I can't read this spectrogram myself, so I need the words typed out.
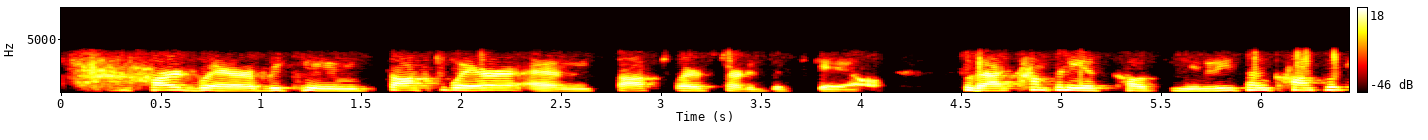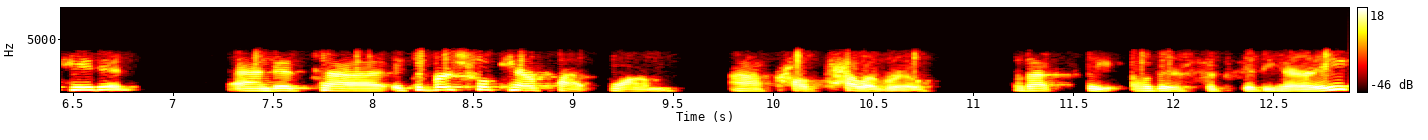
hardware became software, and software started to scale. So that company is called Communities Uncomplicated, and it's a, it's a virtual care platform uh, called Telaroo. So that's the other subsidiary.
